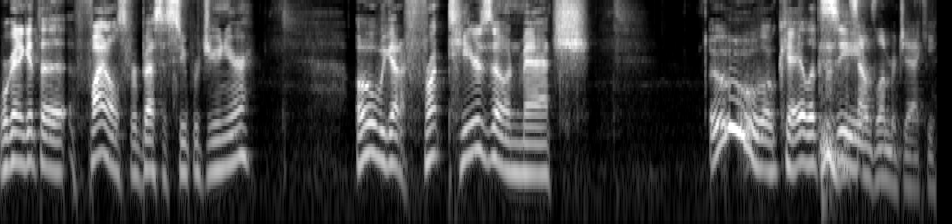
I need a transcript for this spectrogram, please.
we're gonna get the finals for Best of Super Junior. Oh, we got a Frontier Zone match. Ooh, okay. Let's see. Sounds lumberjacky.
